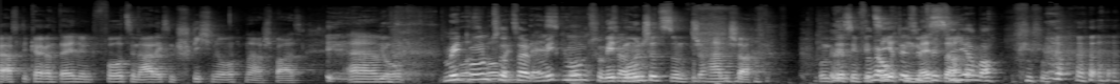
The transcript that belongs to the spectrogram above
auf die Quarantäne und vorziehen Alex und Stich noch. Na, Spaß. Ähm, Jo, Mit was war Mundschutz, das mit? Mundschutz. mit Mundschutz und Handschuh. Und Dann desinfizierten desinfizieren Messer. wir.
